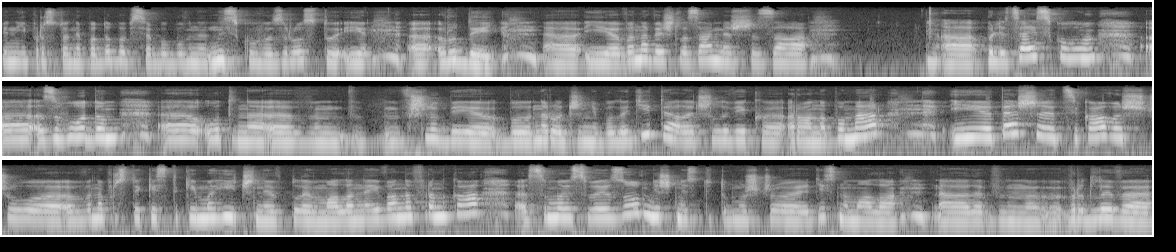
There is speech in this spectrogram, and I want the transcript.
він їй просто не подобався, бо був низького зросту і е, рудий. Е, і вона вийшла заміж за. Е, Поліцейського е, згодом, Е, от в- шлюбі народжені були діти, але чоловік рано помер. І теж цікаво, що вона просто якийсь такий магічний вплив мала на Івана Франка самою своєю зовнішністю, тому що дійсно мала вродливе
